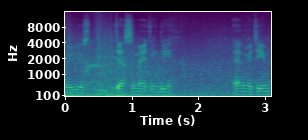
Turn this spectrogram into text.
We're just decimating the enemy team.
